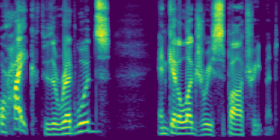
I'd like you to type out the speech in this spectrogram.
Or hike through the redwoods and get a luxury spa treatment?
